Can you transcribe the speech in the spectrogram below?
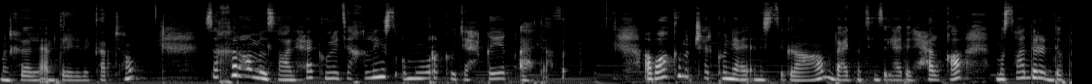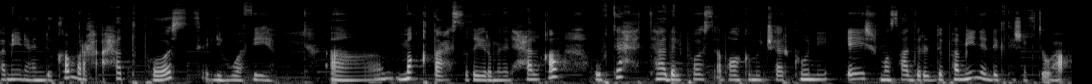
من خلال الأمثلة اللي ذكرتهم. سخرهم لصالحك ولتخليص أمورك وتحقيق أهدافك. أبغاكم تشاركوني على الإنستغرام بعد ما تنزل هذه الحلقة مصادر الدوبامين عندكم. راح أحط post اللي هو فيه آه مقطع صغير من الحلقة وتحت هذا البوست أبغاكم تشاركوني إيش مصادر الدوبامين اللي اكتشفتوها.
